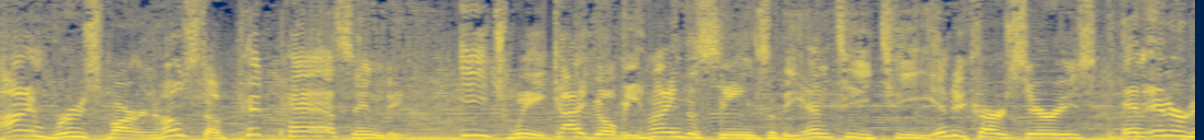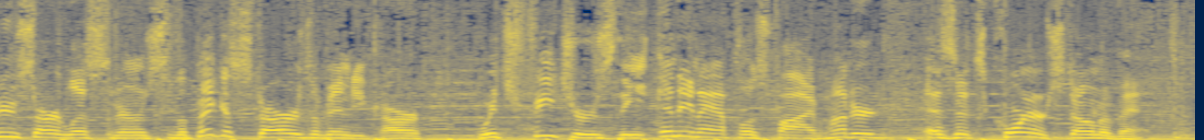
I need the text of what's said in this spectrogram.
I'm Bruce Martin, host of Pit Pass Indy. Each week, I go behind the scenes of the NTT IndyCar Series and introduce our listeners to the biggest stars of IndyCar, which features the Indianapolis 500 as its cornerstone event.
